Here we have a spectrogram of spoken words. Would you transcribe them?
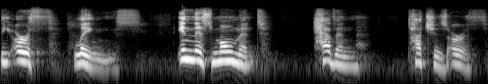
the earthlings. In this moment, heaven touches earth,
